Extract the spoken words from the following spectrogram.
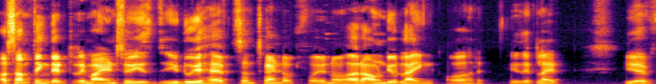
Or something that reminds you is you do you have some kind of you know around you lying or is it like you have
